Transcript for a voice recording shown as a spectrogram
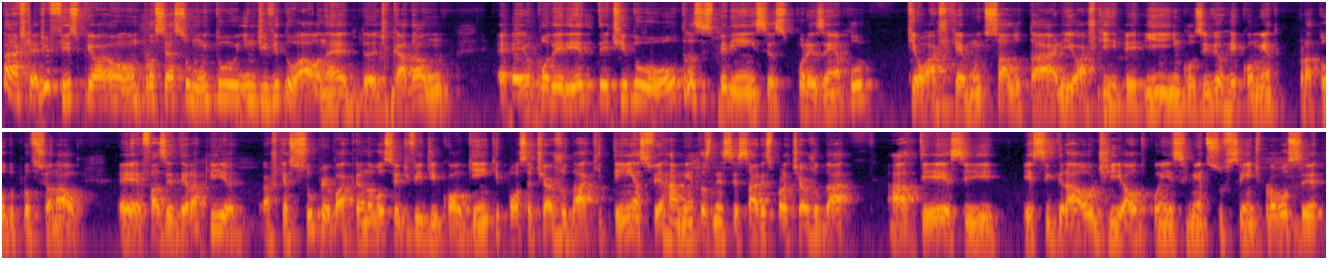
Não, acho que é difícil, porque é um processo muito individual, né, de, de cada um. É, eu poderia ter tido outras experiências, por exemplo, que eu acho que é muito salutar e eu acho que, e, e inclusive eu recomendo para todo profissional, é, fazer terapia. Acho que é super bacana você dividir com alguém que possa te ajudar, que tenha as ferramentas necessárias para te ajudar a ter esse, esse grau de autoconhecimento suficiente para você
